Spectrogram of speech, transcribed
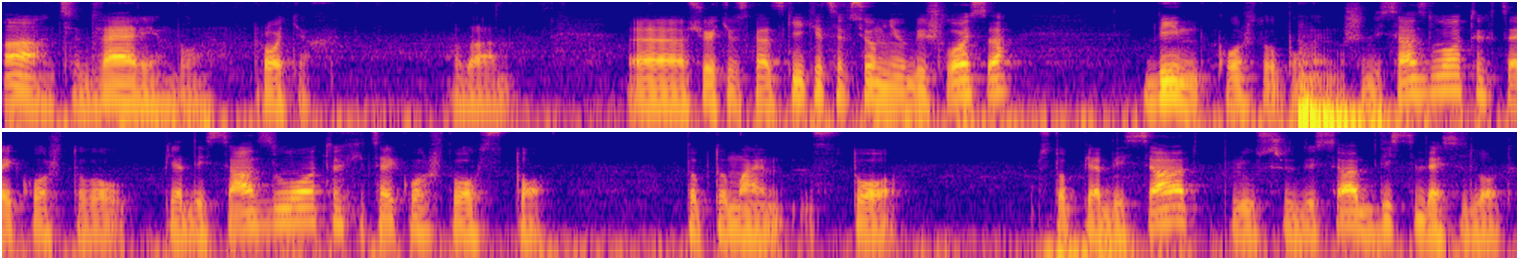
А, це двері, бо протяг. Ладно. Е, що я хотів сказати, скільки це все мені обійшлося? Він коштував, по-моєму, 60 злотих, цей коштував 50 злотих і цей коштував 100. Тобто маємо 100, 150 плюс 60, 210 злотих.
